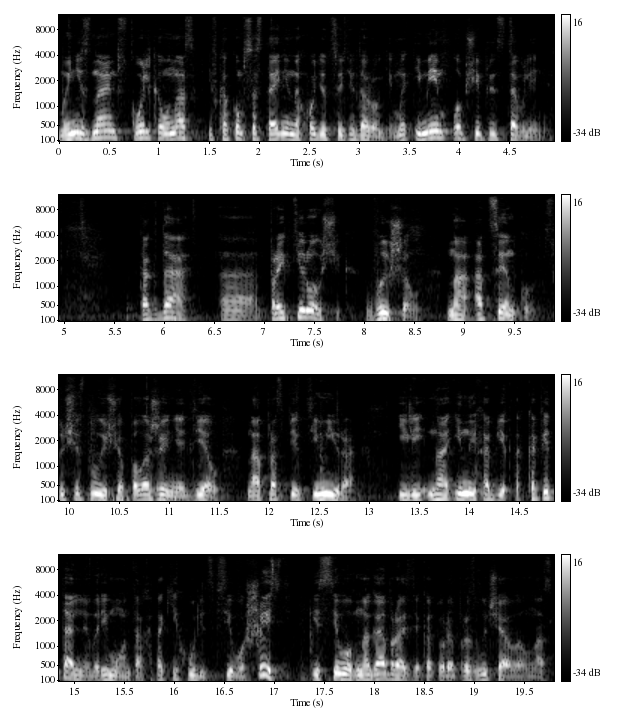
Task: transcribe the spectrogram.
Мы не знаем, сколько у нас и в каком состоянии находятся эти дороги. Мы имеем общее представление. Когда э, проектировщик вышел на оценку существующего положения дел на проспекте Мира или на иных объектах капитального ремонта, а таких улиц всего шесть из всего многообразия, которое прозвучало у нас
